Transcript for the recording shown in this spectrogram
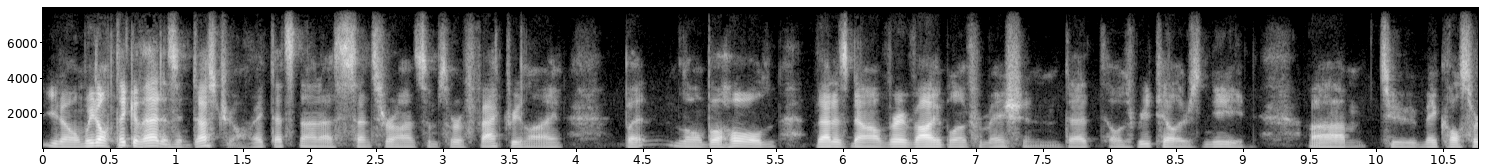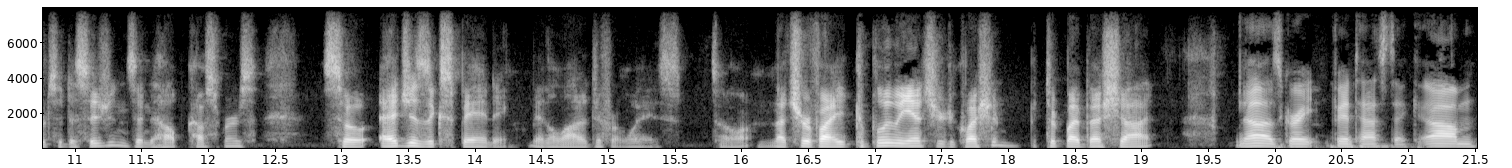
You know, and we don't think of that as industrial, right? That's not a sensor on some sort of factory line, but lo and behold, that is now very valuable information that those retailers need um, to make all sorts of decisions and to help customers. So Edge is expanding in a lot of different ways. So I'm not sure if I completely answered your question, but took my best shot. No, that's great, fantastic. Um,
